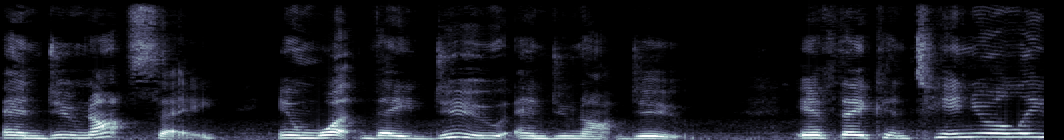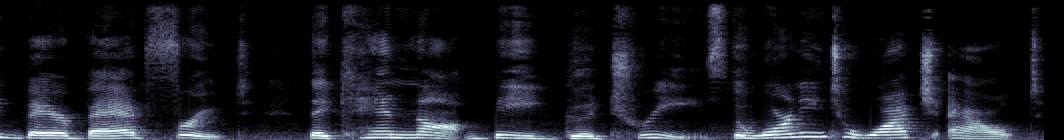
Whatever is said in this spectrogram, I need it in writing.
and do not say, in what they do and do not do. If they continually bear bad fruit, they cannot be good trees. The warning to watch out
